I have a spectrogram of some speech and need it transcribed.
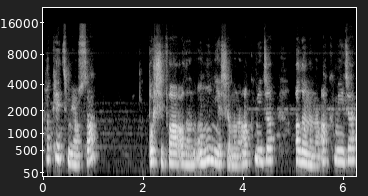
hak etmiyorsa o şifa alanı onun yaşamına akmayacak, alanına akmayacak.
